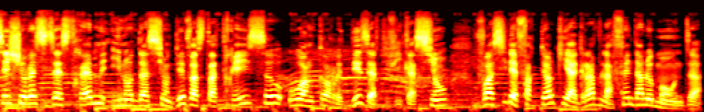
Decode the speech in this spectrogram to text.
Sécheresses extrêmes, inondations dévastatrices ou encore désertification, voici les facteurs qui aggravent la faim dans le monde.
